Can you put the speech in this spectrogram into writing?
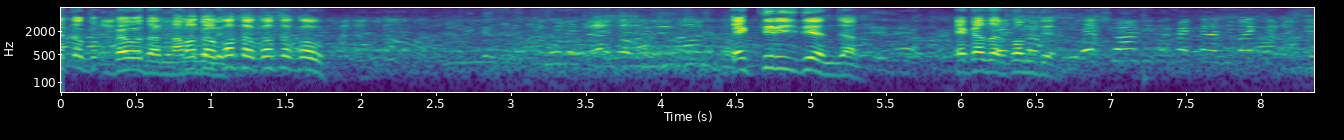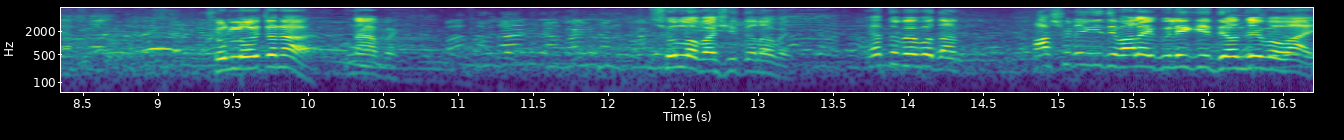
এত ব্যবধান দাম কত কত কত কও? একত্রিশ দিন যান। এক হাজার কম দেন। ষোলো হইতো না? না ভাই। ষোলো ভাই শীত না ভাই। এত ব্যবধান। পাঁচশো টাকা কেজি ভালাই কইলে কি দেন যাইব ভাই?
